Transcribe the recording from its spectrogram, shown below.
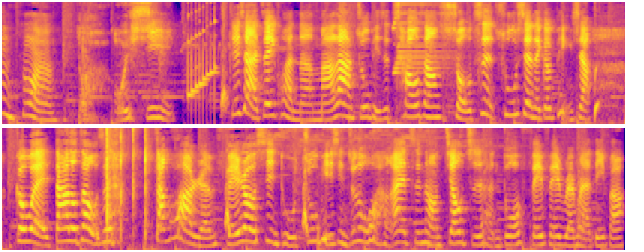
嗯，吃完了，啊，美味し接下来这一款呢，麻辣猪皮是超商首次出现的一个品相。各位大家都知道我是脏话人，肥肉信徒，猪皮信，就是我很爱吃那种胶质很多、肥肥软软的地方。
